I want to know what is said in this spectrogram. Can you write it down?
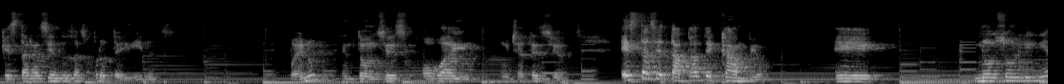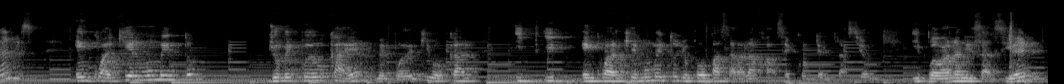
qué están haciendo esas proteínas. Bueno, entonces, ojo ahí, mucha atención. Estas etapas de cambio eh, no son lineales. En cualquier momento yo me puedo caer, me puedo equivocar y, en cualquier momento yo puedo pasar a la fase de contemplación y puedo analizar si ven,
